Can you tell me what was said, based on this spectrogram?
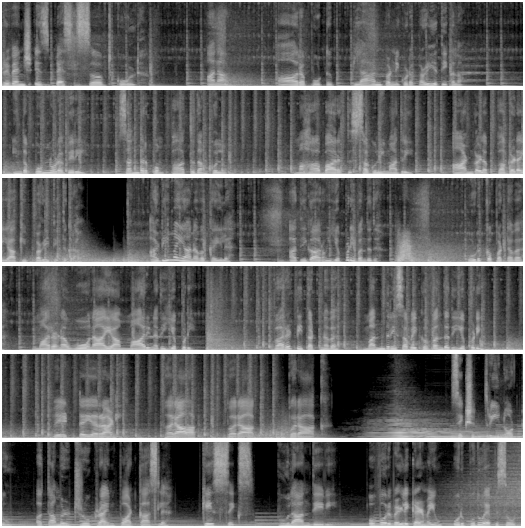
Revenge is best served cold ஆனால் ஆற போட்டு பிளான் பண்ணி கூட பழிய தீக்கலாம். இந்த பொண்ணோட வெறி சந்தர்ப்பம் பார்த்து தான் கொல்லும். மகாபாரத் சகுனி மாதிரி ஆண்களை பகடையாக்கி பழி தீத்துக்கிறான். அடிமையானவ கையில அதிகாரம் எப்படி வந்தது? ஒடுக்கப்பட்டவ மரண ஓநாயா மாறினது எப்படி? வரட்டி தட்டினவ மந்திரி சபைக்கு வந்தது எப்படி? வேட்டையராணி பராக் பராக் பராக். Section three not two a Tamil true crime பாட்காஸ்ட்ல கேஸ் சிக்ஸ் பூலான் தேவி ஒவ்வொரு வெள்ளிக்கிழமையும் ஒரு புது எபிசோட்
